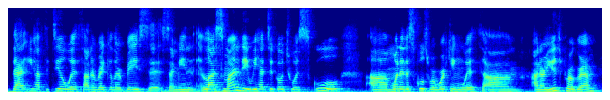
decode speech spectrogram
that you have to deal with on a regular basis. I mean, last Monday we had to go to a school, um, one of the schools we're working with um, on our youth program.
